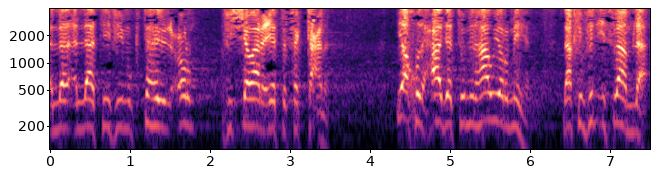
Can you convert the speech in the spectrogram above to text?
اللاتي في مكتهل العرم في الشوارع يتسكعن. يأخذ حاجته منها ويرميها لكن في الإسلام لا.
